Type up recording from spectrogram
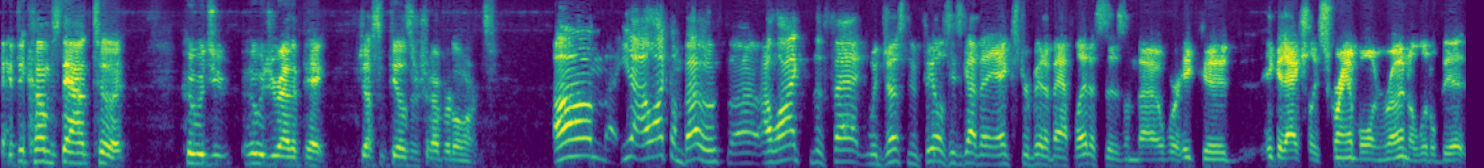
if it comes down to it, who would you who would you rather pick, Justin Fields or Trevor Lawrence? Um, yeah, I like them both. Uh, I like the fact with Justin Fields, he's got that extra bit of athleticism though, where he could he could actually scramble and run a little bit.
